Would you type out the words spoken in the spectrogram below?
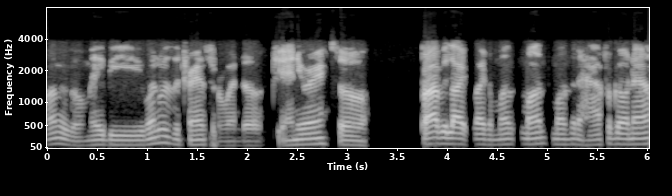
long ago, maybe when was the transfer window? January. So probably like like a month month month and a half ago now.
